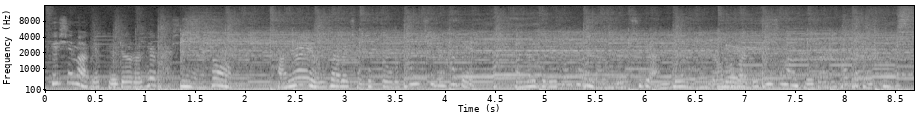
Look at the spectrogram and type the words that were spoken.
세심하게 배려를 해 가시면서 자녀의 의사를 적극적으로 통치를 하되 자녀들이 소송에 너무 노출이 안 되는 여러 네. 가지 세심한 배려를 하고 계십니다.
